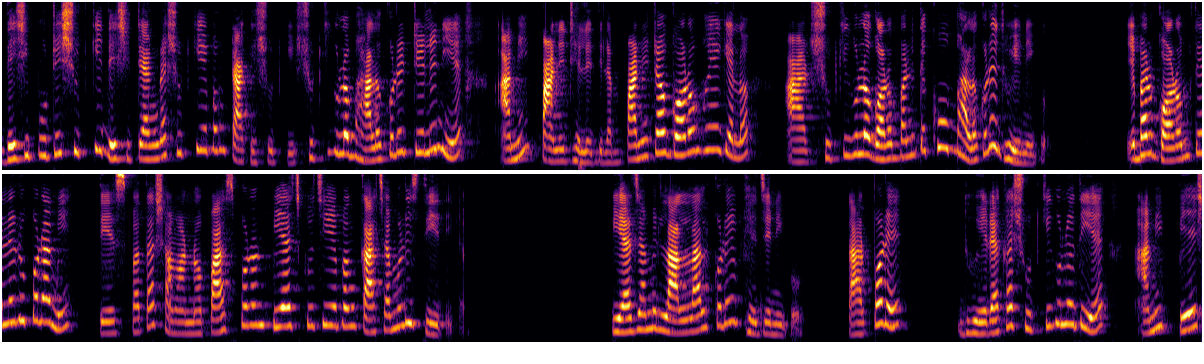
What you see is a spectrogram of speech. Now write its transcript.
দেশি পুটির শুটকি, দেশি ট্যাংরা শুটকি এবং টাকি শুটকি। শুটকিগুলো ভালো করে টেলে নিয়ে আমি পানি ঢেলে দিলাম। পানিটাও গরম হয়ে গেল আর শুটকিগুলো গরম পানিতে খুব ভালো করে ধুয়ে নিব। এবার গরম তেলের উপর আমি তেজপাতা, সামান্য পাঁচফোড়ন, পেঁয়াজ কুচি এবং কাঁচামরিচ দিয়ে দিলাম। পেঁয়াজ আমি লাল লাল করে ভেজে নিব। তারপরে ধুয়ে রাখা শুটকিগুলো দিয়ে আমি বেশ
